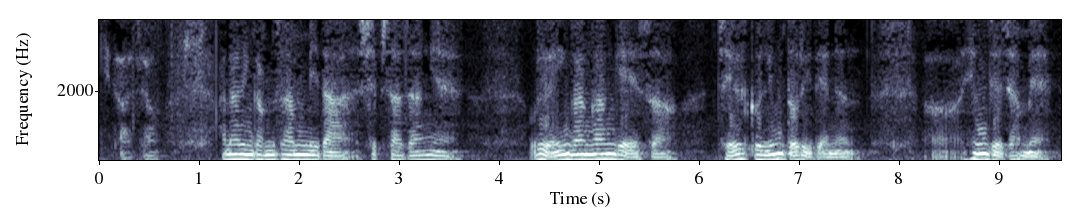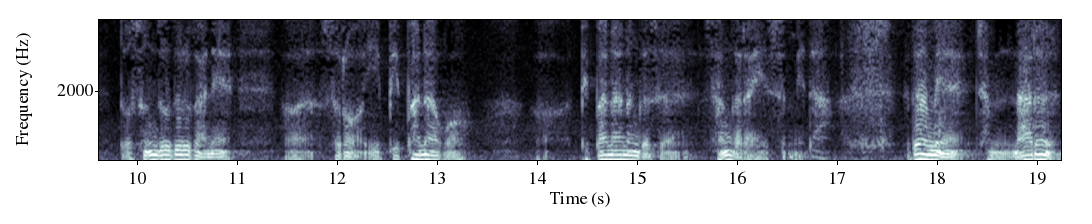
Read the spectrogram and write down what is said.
기도하죠. 하나님 감사합니다. 14장에 우리가 인간관계에서 제일 걸림돌이 되는 어, 형제자매 또 성도들 간에 어, 서로 이 비판하고 어, 비판하는 것을 상가라 했습니다. 그 다음에 참 나를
